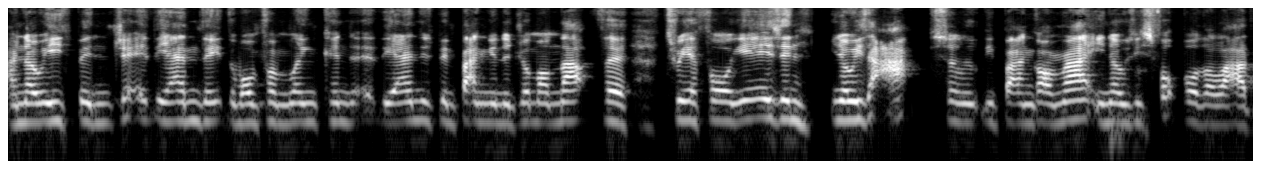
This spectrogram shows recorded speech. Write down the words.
I know he's been at the end, the, the one from Lincoln the end, has been banging the drum on that for three or four years. And, you know, he's absolutely bang on right. He knows his football, the lad.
